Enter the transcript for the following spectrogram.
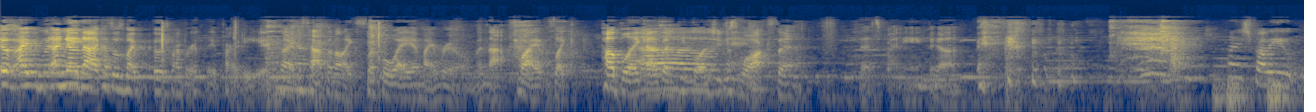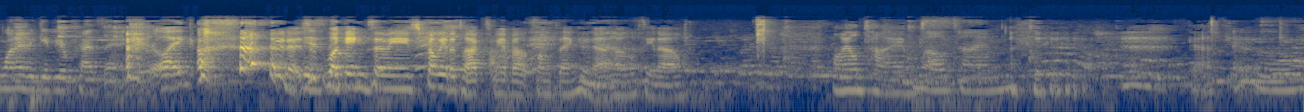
It- I, I know that because it was my it was my birthday party, and I just happened to like slip away in my room, and that's why it was like public as in people, and she just Oh, walks in. That's funny. Yeah. I just probably wanted to give you a present. You were like, Who knows? She's looking to me. She probably had to talk to me about something. Who Yeah. knows? You know. Wild times. Wild time. yes. Ooh.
